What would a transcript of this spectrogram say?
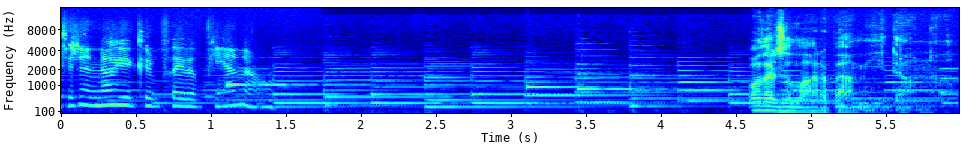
didn't know you could play the piano. Well, there's a lot about me you don't know.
